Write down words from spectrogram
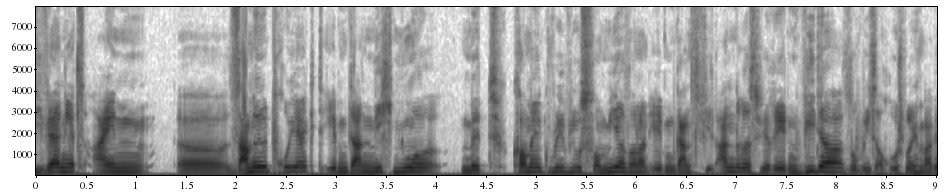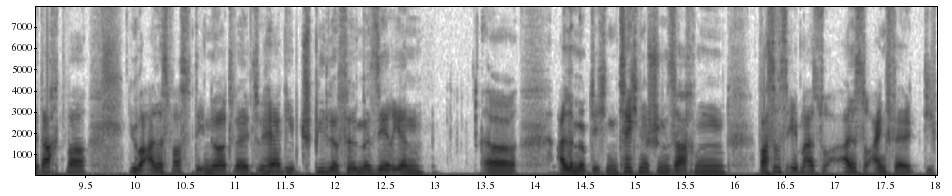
die werden jetzt ein äh, Sammelprojekt, eben dann nicht nur mit Comic-Reviews von mir, sondern eben ganz viel anderes. Wir reden wieder, so wie es auch ursprünglich mal gedacht war, über alles, was die Nerdwelt so hergibt, Spiele, Filme, Serien, äh, alle möglichen technischen Sachen, was uns eben also alles so einfällt. Die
